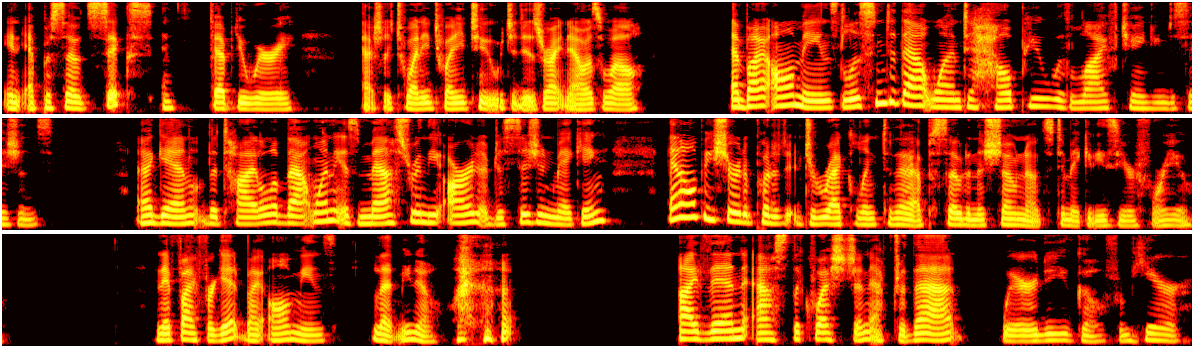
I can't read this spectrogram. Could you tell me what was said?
in episode six in February, actually 2022, which it is right now as well. And by all means, listen to that one to help you with life changing decisions. Again, the title of that one is Mastering the Art of Decision Making and I'll be sure to put a direct link to that episode in the show notes to make it easier for you. And if I forget, by all means, let me know. I then ask the question after that where do you go from here?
